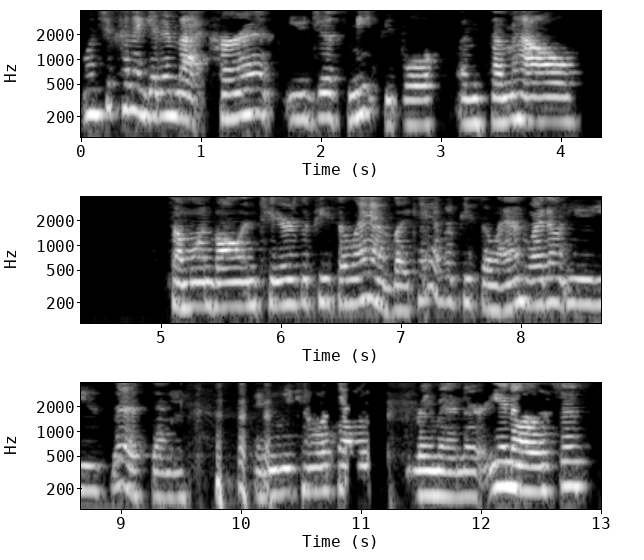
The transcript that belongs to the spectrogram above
once you kind of get in that current, you just meet people, and somehow someone volunteers a piece of land. Like, hey, I have a piece of land. Why don't you use this? And maybe we can work out an agreement, or you know, it's just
